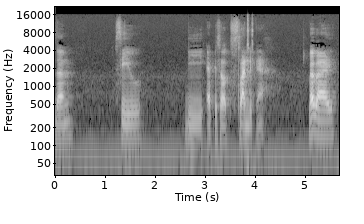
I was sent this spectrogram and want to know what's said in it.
Dan see you di episode selanjutnya. Bye-bye.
